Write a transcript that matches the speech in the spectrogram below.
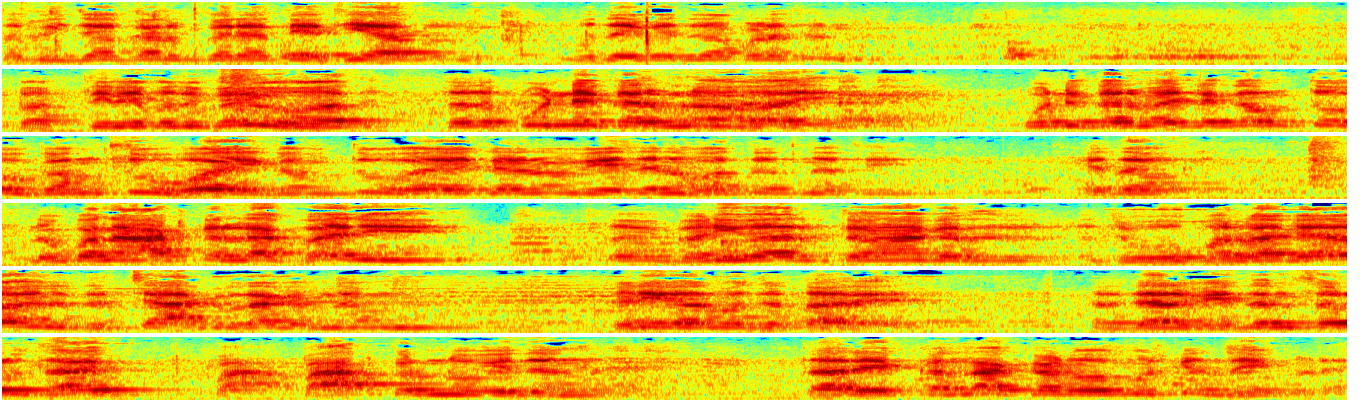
તો બીજા કર્મ કર્યા તેથી આ ઉદય વેદવા પડે છે ને. ભક્તિ ને બધું કર્યું હોત, તો પુણ્ય કર્મ ન હોય. પુણ્ય કર્મ એટલે ગમતું ગમતું હોય ગમતું હોય એટલે એનું વેદન હોતું જ નથી. એ તો લોકોને આઠ કલાક હોય ને, તો ઘણી વાર ત્યાં આગળ જોવું ફરવા ગયા હોય ને, તો ચાર કલાક એમને એમ ઘણી વારમાં જતા રહે. જયારે વેદન શરૂ થાય પાપ પાપ કર્મનું વેદન તારે કલાક કાઢવો મુશ્કેલ નહીં પડે.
